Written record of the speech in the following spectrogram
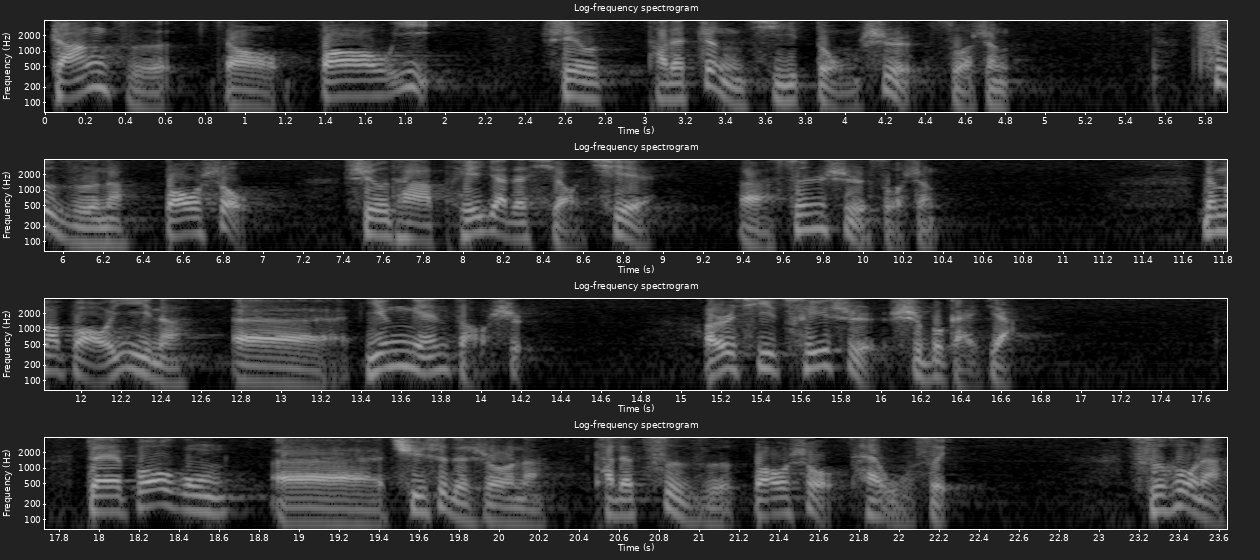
长子叫包义，是由他的正妻董氏所生；次子呢包寿，是由他陪嫁的小妾。啊，孙氏所生。那么宝义呢？呃，英年早逝，儿媳崔氏誓不改嫁。在包公呃去世的时候呢，他的次子包寿才五岁。此后呢，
